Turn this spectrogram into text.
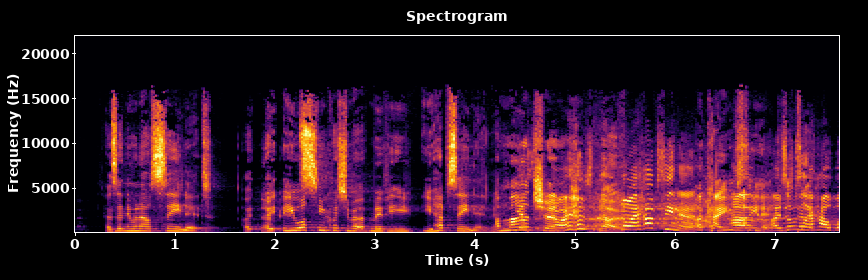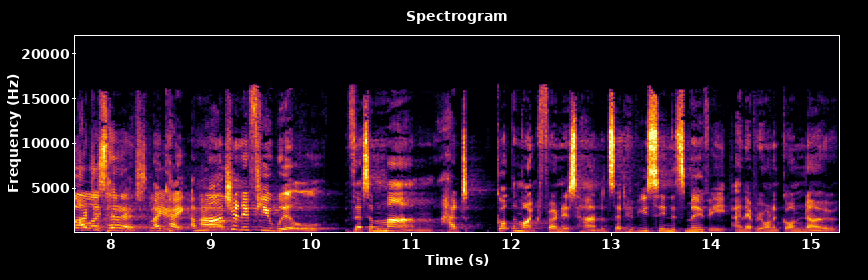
No. Has anyone else seen it? Are, are you asking a question about a movie you, you have seen it? Imagine. No, I have, no. I have seen it. Okay, you've Um, seen it. I just don't know how well I've just I can heard. explain Okay, it. imagine Um, if you will that a man had got the microphone in his hand and said, Have you seen this movie? And everyone had gone, No.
